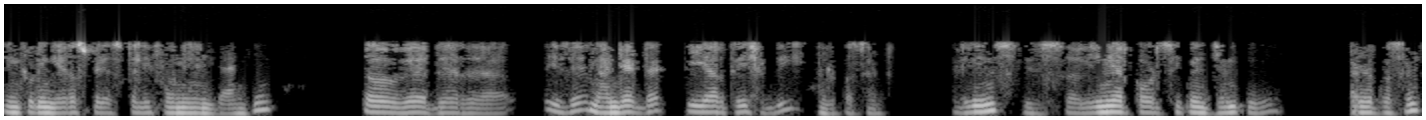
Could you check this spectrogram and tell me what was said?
including aerospace, telephony and banking. So where there uh, is a mandate that TR3 should be 100%. It means this uh, linear code sequence jump is 100%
